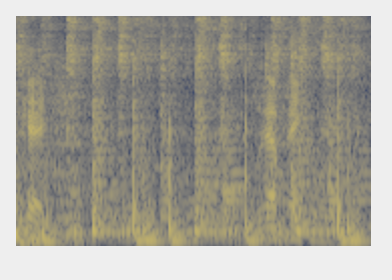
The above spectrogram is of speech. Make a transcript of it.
Okay. We have Akorn.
